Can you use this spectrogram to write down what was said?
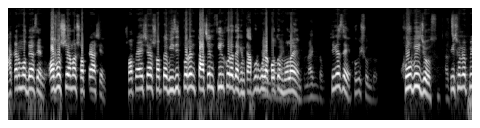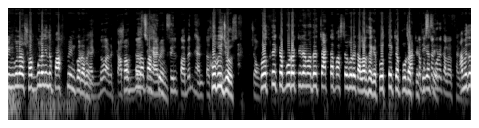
ঢাকার মধ্যে আছেন অবশ্যই আমার শপে আসেন। শপে এসে শপটা ভিজিট করেন টাচ এন্ড ফিল করে দেখেন কাপড়গুলো কত মোলায়েম। একদম। ঠিক আছে? খুবই সুন্দর। খুবই জোস। আচ্ছা, পিছনের প্রিন্টগুলো সবগুলো কিন্তু পাফ প্রিন্ট করা ভাই। একদম আর কাপড়টা সবগুলা হচ্ছে pass হ্যান্ড ফিল পাবেন হ্যান্ডটা খুবই জোস। প্রত্যেকটা প্রোডাক্টের আমাদের চারটা পাঁচটা করে কালার থাকে প্রত্যেকটা প্রোডাক্টে ঠিক আছে? আমি তো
